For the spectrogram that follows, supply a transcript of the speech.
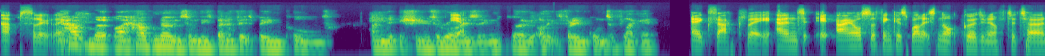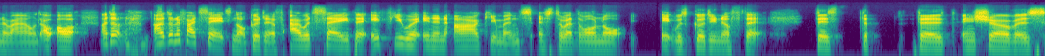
absolutely I have no, I have known some of these benefits being pulled and issues arising. Yeah. So I think it's very important to flag it. Exactly, and it, I also think as well it's not good enough to turn around. Or, or, I don't, I don't know if I'd say it's not good enough. I would say that if you were in an argument as to whether or not it was good enough that there's the the insurer's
